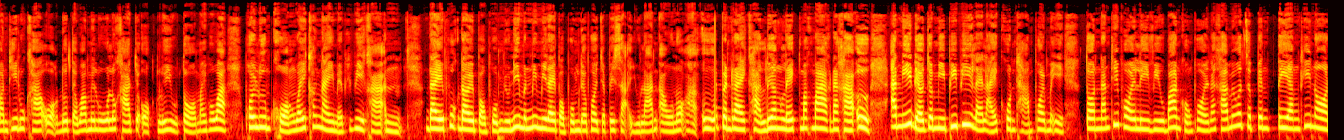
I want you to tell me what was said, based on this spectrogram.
วันที่ลูกค้าออกเด้อแต่ว่าไม่รู้ว่าลูกค้าจะออกหรืออยู่ต่อไหมเพราะว่าพลอยลืมของไว้ข้างในแหมพี่ๆค่ะอันใดพวกใดเป่าผมอยู่นี่มันไม่มีใดเป่าผมเดี๋ยวพลอยจะไปสะอยู่ร้านเอาเนาะค่ะเออไม่เป็นไรค่ะเรื่องเล็กมากๆนะคะ เออ อันนี้เดี๋ยวจะมีพี่ๆหลาย ๆ คนถามพลอยมาอีก ตอนนั้นที่พลอยรีวิวบ้านของพลอยนะคะ ไม่ว่าจะเป็นเตียงที่นอน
